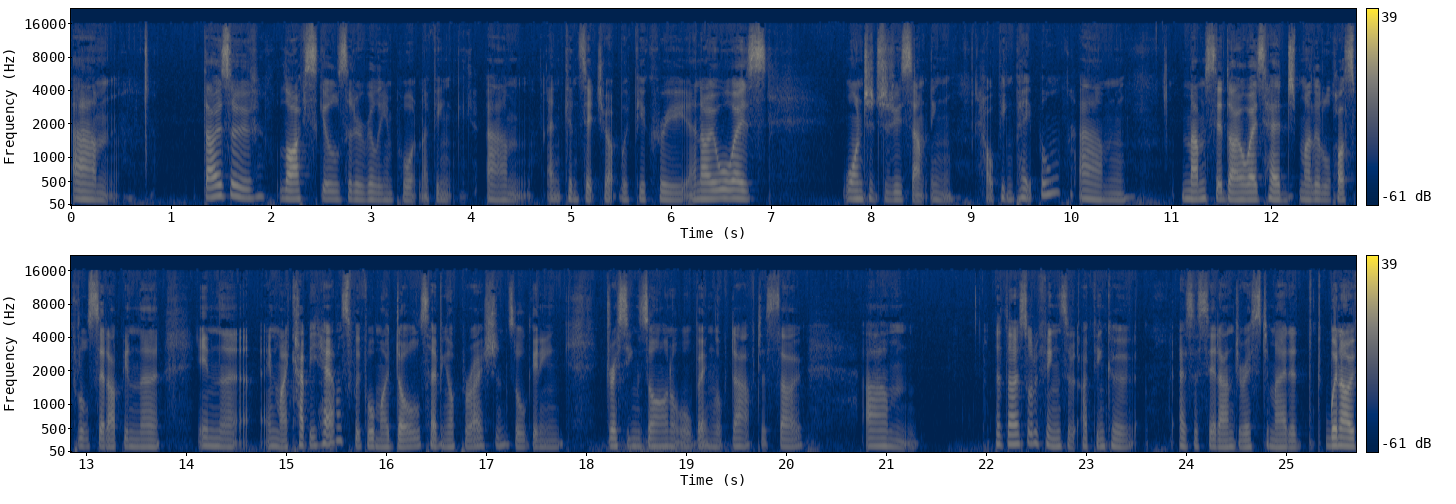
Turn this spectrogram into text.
Um, those are life skills that are really important, I think, um, and can set you up with your career. And I always wanted to do something helping people. Um, Mum said I always had my little hospital set up in the in the in my cubby house with all my dolls having operations or getting dressings on or being looked after. So, um, but those sort of things I think are, as I said, underestimated. When I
